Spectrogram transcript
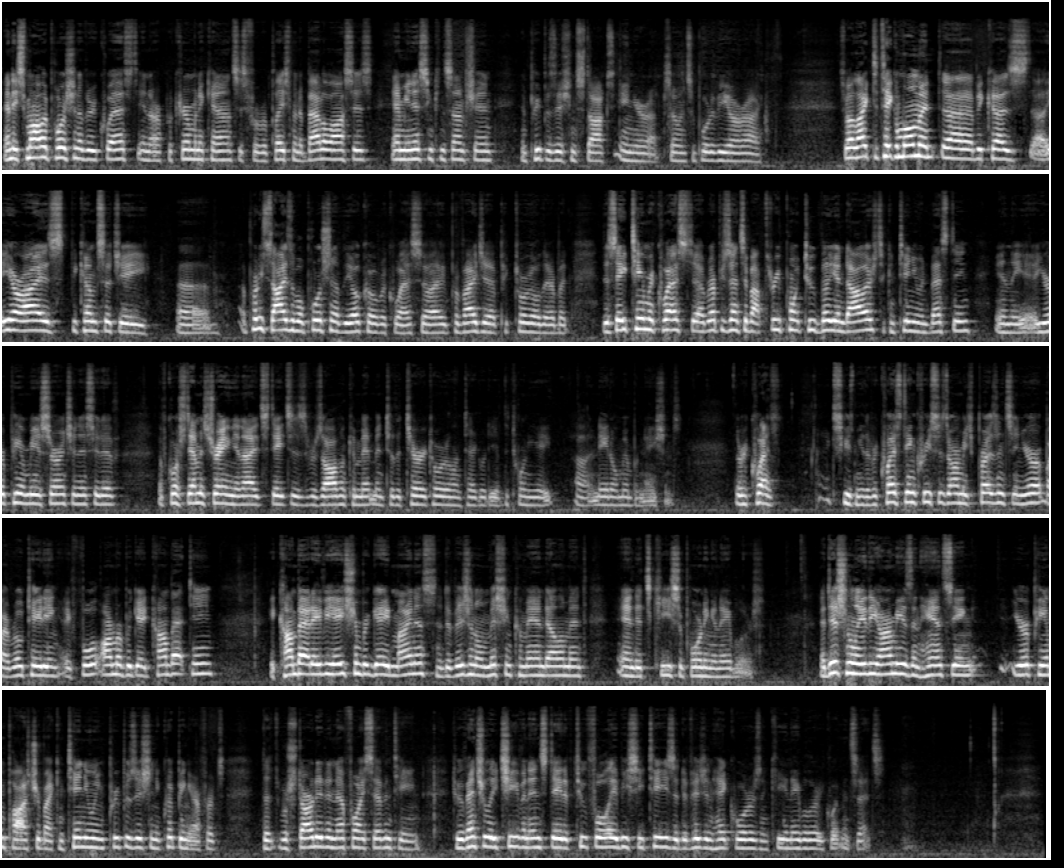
And a smaller portion of the request in our procurement accounts is for replacement of battle losses, ammunition consumption, and prepositioned stocks in Europe, so in support of ERI. So I'd like to take a moment uh, because uh, ERI has become such a, uh, a pretty sizable portion of the OCO request, so I provide you a pictorial there, but this 18 request uh, represents about $3.2 billion to continue investing in the European Reassurance Initiative, of course demonstrating the United States' resolve and commitment to the territorial integrity of the 28 uh, NATO member nations. The request, excuse me, the request increases Army's presence in Europe by rotating a full Armor Brigade combat team, a Combat Aviation Brigade minus, a Divisional Mission Command element, and its key supporting enablers. Additionally, the Army is enhancing European posture by continuing preposition equipping efforts that were started in FY17 to eventually achieve an end state of two full ABCTs at division headquarters and key enabler equipment sets.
